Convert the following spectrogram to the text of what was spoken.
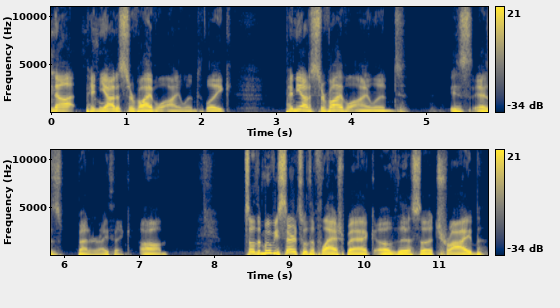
not Pinata Survival Island. Like Pinata Survival Island is as better, I think. Um, so the movie starts with a flashback of this uh, tribe,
